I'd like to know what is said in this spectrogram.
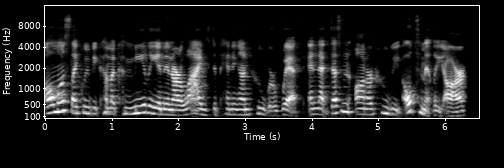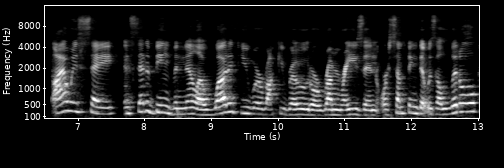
almost like we become a chameleon in our lives depending on who we're with. And that doesn't honor who we ultimately are. I always say instead of being vanilla, what if you were Rocky Road or Rum Raisin or something that was a little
